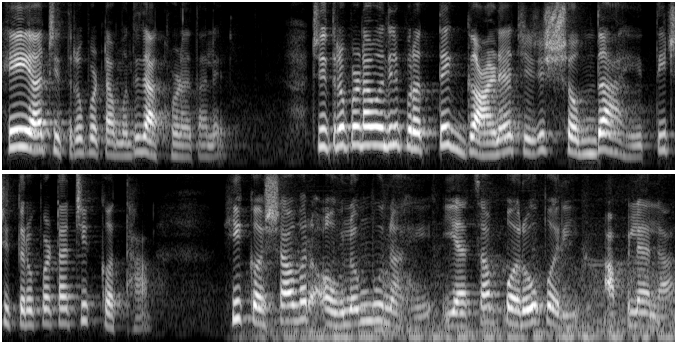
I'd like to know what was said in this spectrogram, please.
हे या चित्रपटामध्ये दाखवण्यात आले चित्रपटामधील प्रत्येक गाण्याचे जे शब्द आहेत ती चित्रपटाची कथा ही कशावर अवलंबून आहे याचा परोपरी आपल्याला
